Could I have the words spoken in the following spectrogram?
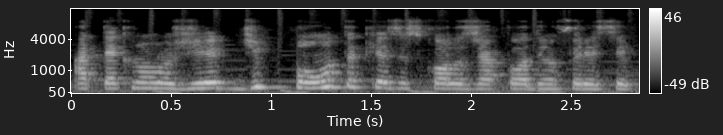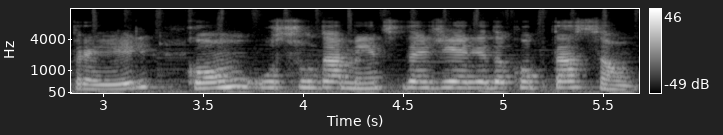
a tecnologia de ponta que as escolas já podem oferecer para ele com os fundamentos da engenharia da computação.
